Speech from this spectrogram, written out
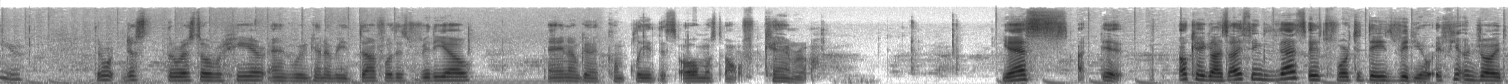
here. Just the rest over here, and we're gonna be done for this video. And I'm gonna complete this almost off camera. Yes, I did. Okay guys, I think that's it for today's video. If you enjoyed,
